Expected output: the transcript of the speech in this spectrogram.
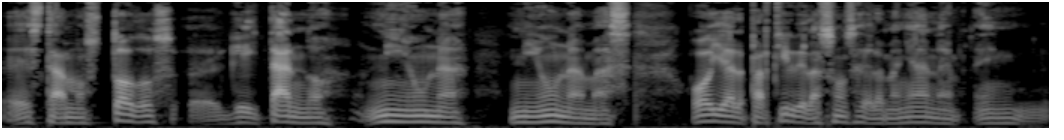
estamos todos eh, gritando ni una, ni una más. Hoy a partir de las 11 de la mañana en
